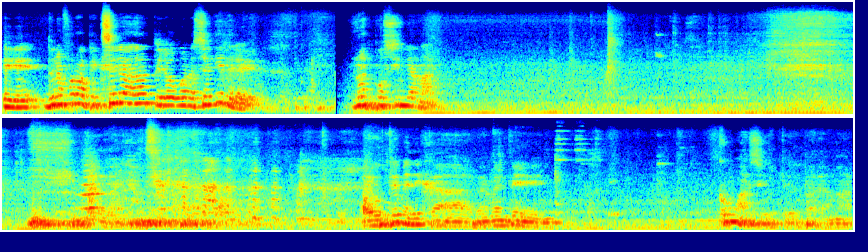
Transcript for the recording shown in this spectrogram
eh, de una forma pixelada, pero bueno, se entiende la idea. No es posible amar. Pero usted me deja realmente. ¿Cómo hace usted para amar?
